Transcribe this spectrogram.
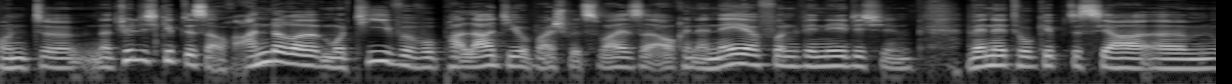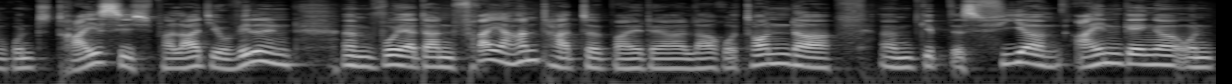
Und äh, natürlich gibt es auch andere Motive, wo Palladio beispielsweise auch in der Nähe von Venedig, in Veneto gibt es ja ähm, rund 30 Palladio-Villen, ähm, wo er dann freie Hand hatte. Bei der La Rotonda ähm, gibt es vier Eingänge und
